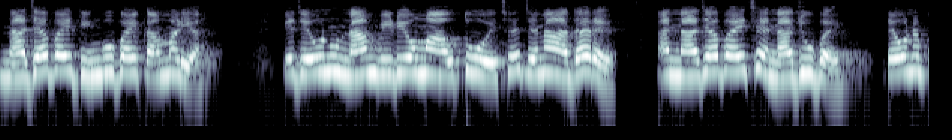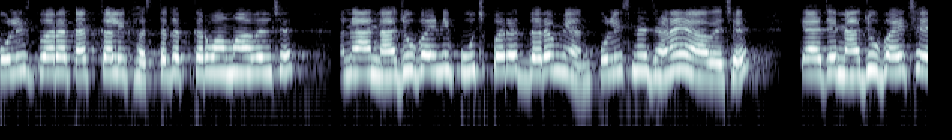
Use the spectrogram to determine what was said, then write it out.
નાજાભાઈ ધીંગુભાઈ કામળિયા, કે જેઓનું નામ વિડીયોમાં આવતું હોય છે, જેના આધારે આ નાજાભાઈ છે, નાજુભાઈ. તેઓને પોલીસ દ્વારા તાત્કાલિક હસ્તગત કરવામાં આવેલ છે અને આ નાજુભાઈની પૂછપરછ દરમિયાન પોલીસને જણાય આવે છે કે આ જે નાજુભાઈ છે,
